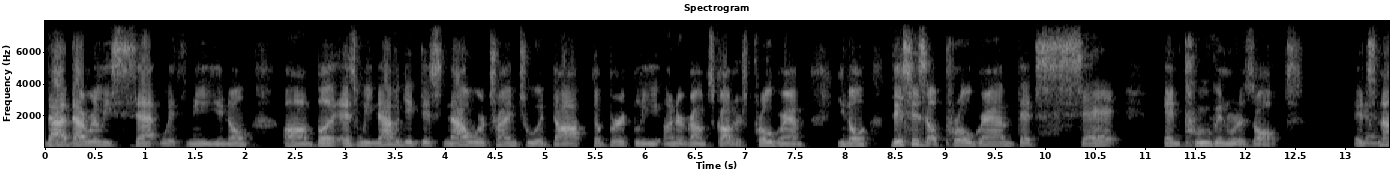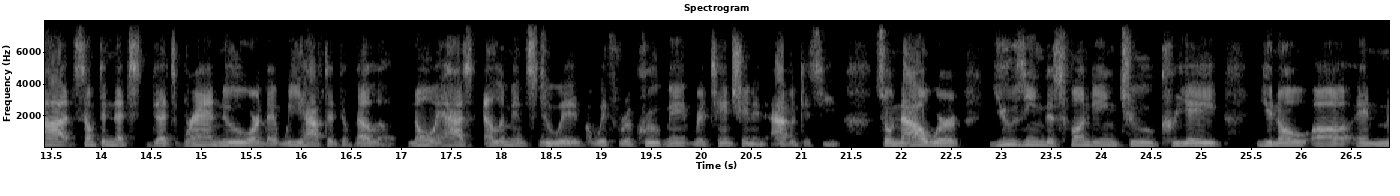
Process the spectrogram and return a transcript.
that that really sat with me, you know. Um, but as we navigate this, now we're trying to adopt the Berkeley Underground Scholars Program. You know, this is a program that's set and proven results. It's Okay. not something that's that's brand new or that we have to develop. No, it has elements to it with recruitment, retention, and advocacy. So now we're using this funding to create, you know, uh, and,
